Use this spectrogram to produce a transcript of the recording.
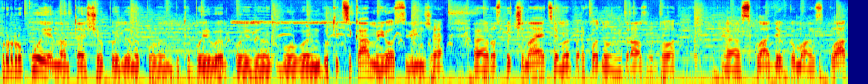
Пророкує нам те, що поєдинок повинен бути бойовим, поєдинок повинен бути цікавим. І ось він вже е, розпочинається. Ми переходимо відразу до е, складів команд. Склад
